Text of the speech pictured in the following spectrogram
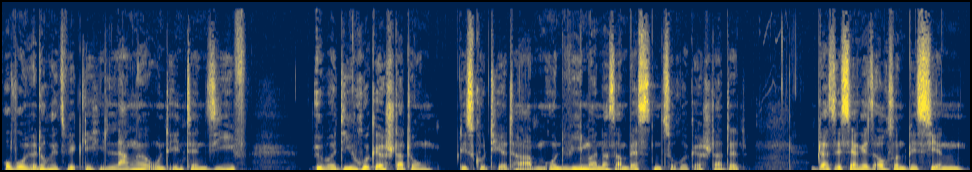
obwohl wir doch jetzt wirklich lange und intensiv über die Rückerstattung diskutiert haben und wie man das am besten zurückerstattet. Das ist ja jetzt auch so ein bisschen,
